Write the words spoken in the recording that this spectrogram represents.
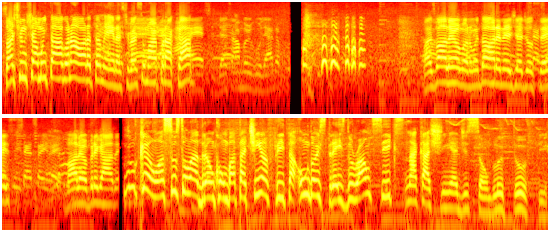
Sorte que não tinha muita água na hora também, né? Se tivesse o mar pra cá. Ah, é, se desse uma mergulhada... Mas valeu, mano. Muito da hora a energia de vocês. Sucesso aí, velho. Valeu, obrigado. Lucão, assusta um ladrão com batatinha frita 123 do Round 6 na caixinha de som Bluetooth.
